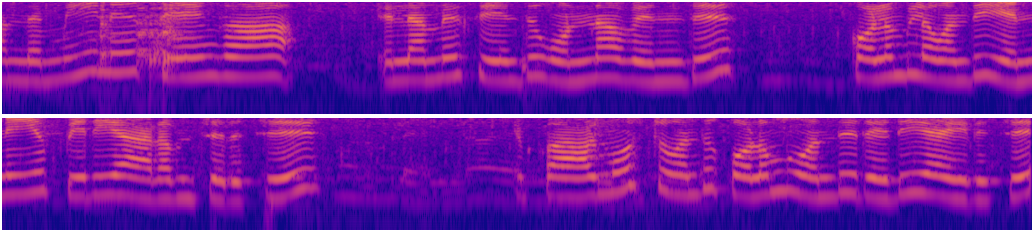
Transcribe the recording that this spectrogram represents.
அந்த மீன் தேங்காய் எல்லாமே சேர்ந்து ஒன்றா வெந்து குழம்புல வந்து எண்ணெயும் பிரிய ஆரம்பிச்சிருச்சு. இப்போ ஆல்மோஸ்ட் வந்து குழம்பு வந்து ரெடி ஆயிடுச்சு.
